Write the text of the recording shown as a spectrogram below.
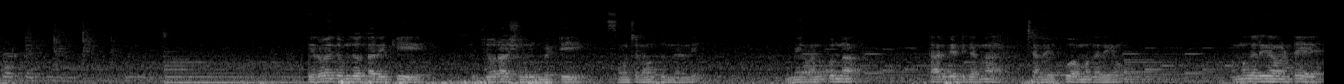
కోరుకుంటున్నాను ఇరవై తొమ్మిదో తారీఖుకి జోరా షోరూమ్ పెట్టి సంవత్సరం అవుతుందండి. మేము అనుకున్న టార్గెట్ కన్నా చాలా ఎక్కువ అమ్మగలిగాం. అమ్మగలిగామంటే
